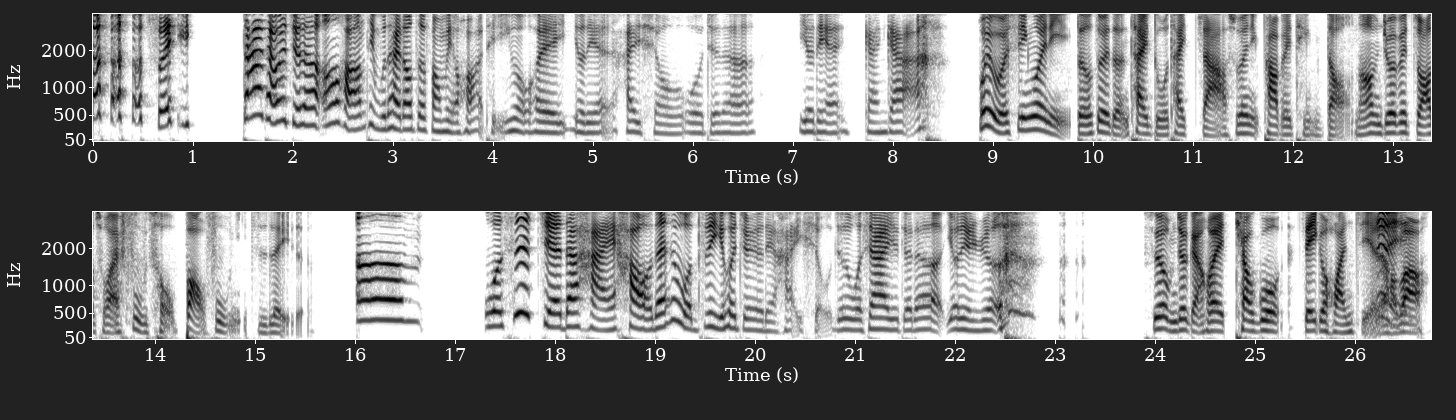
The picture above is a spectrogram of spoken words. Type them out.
所以。大家才会觉得哦，好像听不太到这方面的话题，因为我会有点害羞，我觉得有点尴尬。我以为是因为你得罪的人太多太渣，所以你怕被听到，然后你就会被抓出来复仇报复你之类的。嗯，我是觉得还好，但是我自己会觉得有点害羞，就是我现在也觉得有点热，所以我们就赶快跳过这个环节了，好不好？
